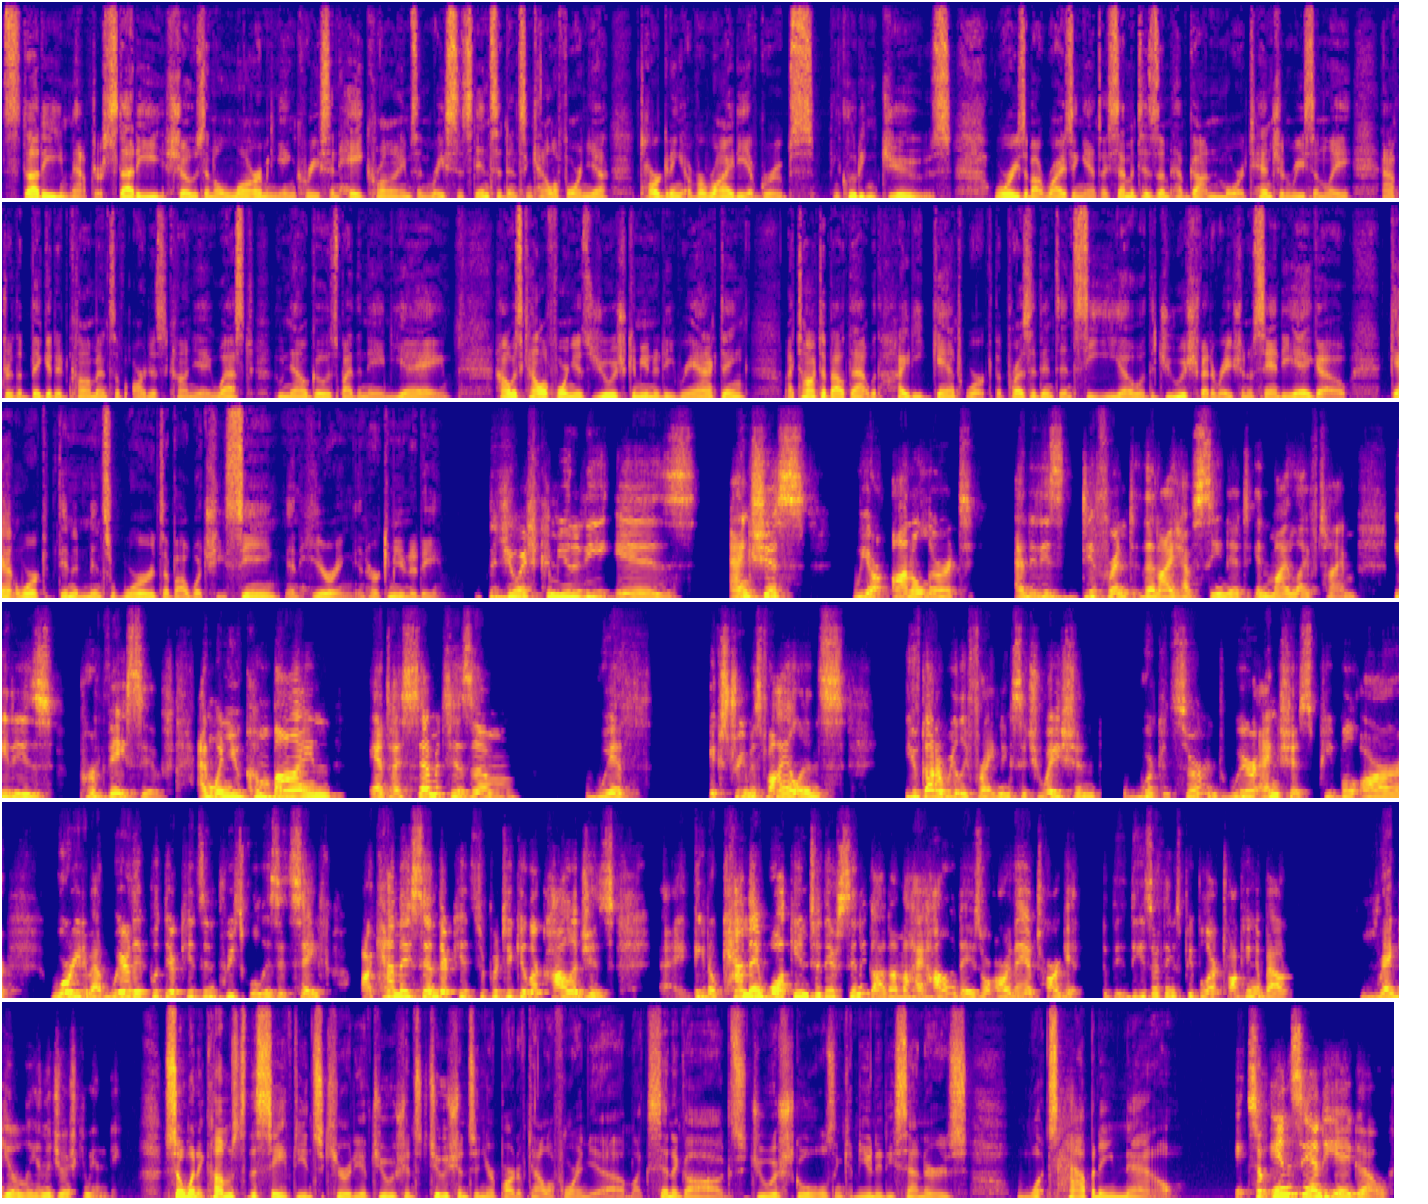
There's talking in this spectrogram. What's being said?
Study after study shows an alarming increase in hate crimes and racist incidents in California, targeting a variety of groups including Jews. Worries about rising anti-Semitism have gotten more attention recently after the bigoted comments of artist Kanye West, who now goes by the name Ye. How is California's Jewish community reacting? I talked about that with Heidi Gantwerk, the president and CEO of the Jewish Federation of San Diego. Gantwerk didn't mince words about what she's seeing and hearing in her community. The Jewish community is anxious. We are on alert and it is different than I have seen it in my lifetime. It is pervasive. And when you combine anti Semitism with extremist violence, you've got a really frightening situation. We're concerned. We're anxious. People are worried about where they put their kids in preschool. Is it safe? Uh, can they send their kids to particular colleges? Uh, you know, can they walk into their synagogue on the high holidays or are they a target? Th- these are things people are talking about regularly in the Jewish community. So, when it comes to the safety and security of Jewish institutions in your part of California, um, like synagogues, Jewish schools, and community centers, what's happening now? So, in San Diego,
